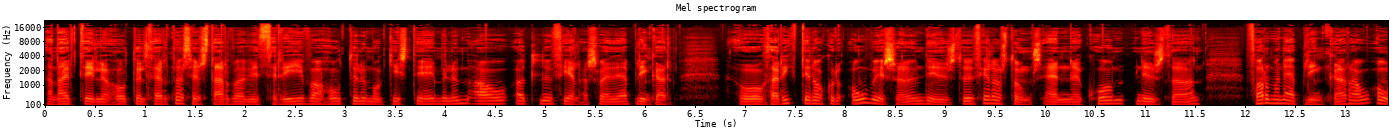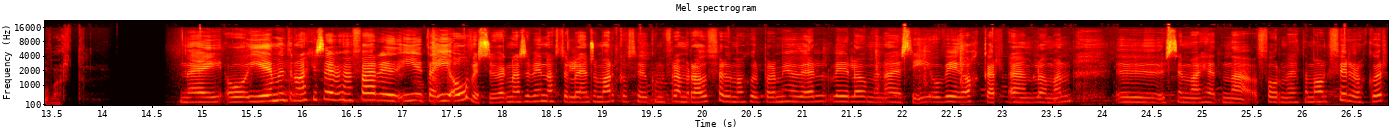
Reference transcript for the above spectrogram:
Það nær til hótel þerna sem starfa við þrýfa hótelum og gistiheimilum á öllu félagsvæði eblingar. Og það ríkti nokkur óvisa um niðurstöðu félagstóms en kom niðurstöðan forman eblingar á óvart. Nei og ég myndi nú ekki segja að við höfum farið í þetta í óvissu vegna þess að við náttúrulega eins og margótt hefur komið fram ráðferðum okkur bara mjög vel við lögumenn ASI og við okkar um, lögumann uh, sem að hérna fór með þetta mál fyrir okkur.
